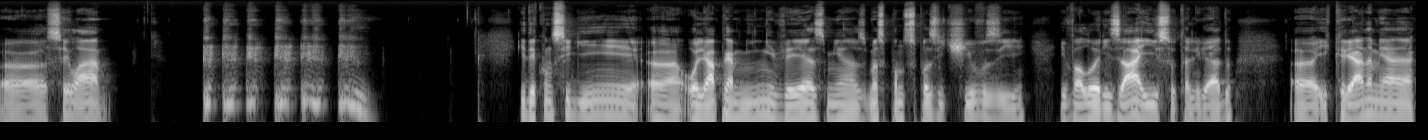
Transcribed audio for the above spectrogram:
uh, sei lá. e de conseguir uh, olhar para mim e ver as minhas meus pontos positivos e, e valorizar isso, tá ligado? uh, e criar na minha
